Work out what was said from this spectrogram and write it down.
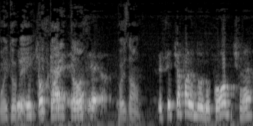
Muito bem. E, Vitória, então. Eu, pois não. Você tinha falado do, do Kovic, né?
